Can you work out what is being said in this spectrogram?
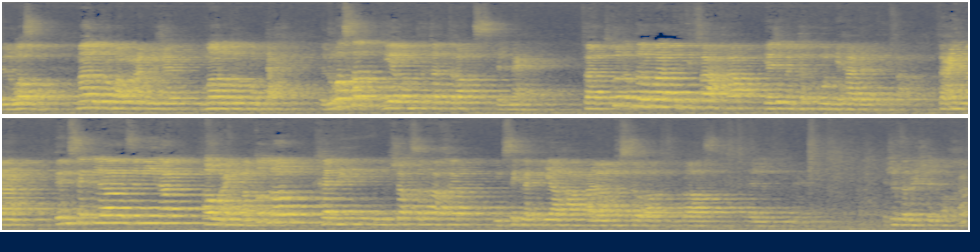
الوسط، ما نضربها مع الوجه، ما نضربهم تحت. الوسط هي منطقة راس المعده. فتكون الضربات ارتفاعها يجب أن تكون بهذا الارتفاع فعندما تمسك لزميلك أو عندما تضرب خلي الشخص الآخر يمسك لك إياها على مستوى رأس شوف الرجل الاخرى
